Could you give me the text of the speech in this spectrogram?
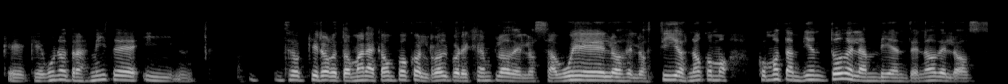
que, que, uno transmite y yo quiero retomar acá un poco el rol, por ejemplo, de los abuelos, de los tíos, ¿no? Como, como también todo el ambiente, ¿no? De los,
